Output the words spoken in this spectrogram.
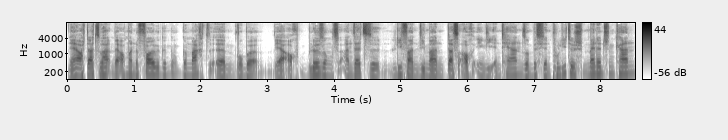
Ja, auch dazu hatten wir auch mal eine Folge gemacht, ähm, wo wir ja auch Lösungsansätze liefern, wie man das auch irgendwie intern so ein bisschen politisch managen kann.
